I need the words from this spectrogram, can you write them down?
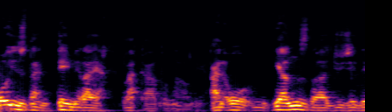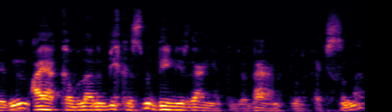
O yüzden demir ayak lakabını alıyor. Hani o yalnız dağ cücelerinin ayakkabılarının bir kısmı demirden yapılıyor dayanıklılık açısından.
